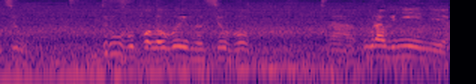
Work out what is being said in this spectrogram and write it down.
оцю другу половину цього а, уравнення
